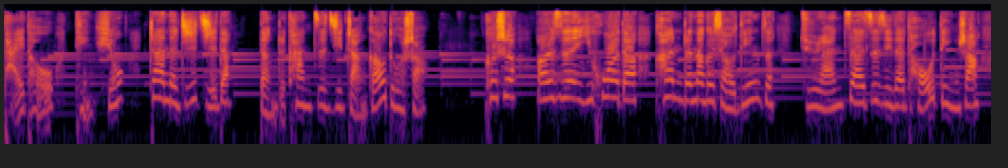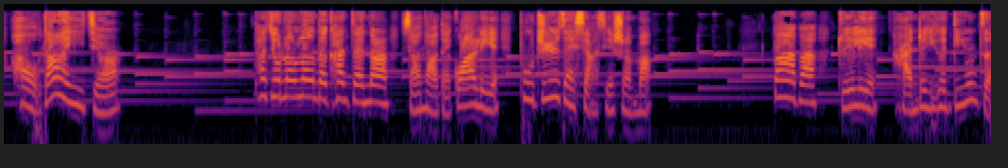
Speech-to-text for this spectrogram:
抬头挺胸，站得直直的。等着看自己长高多少，可是儿子疑惑地看着那个小钉子，居然在自己的头顶上好大一截儿。他就愣愣地看在那儿，小脑袋瓜里不知在想些什么。爸爸嘴里含着一个钉子，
